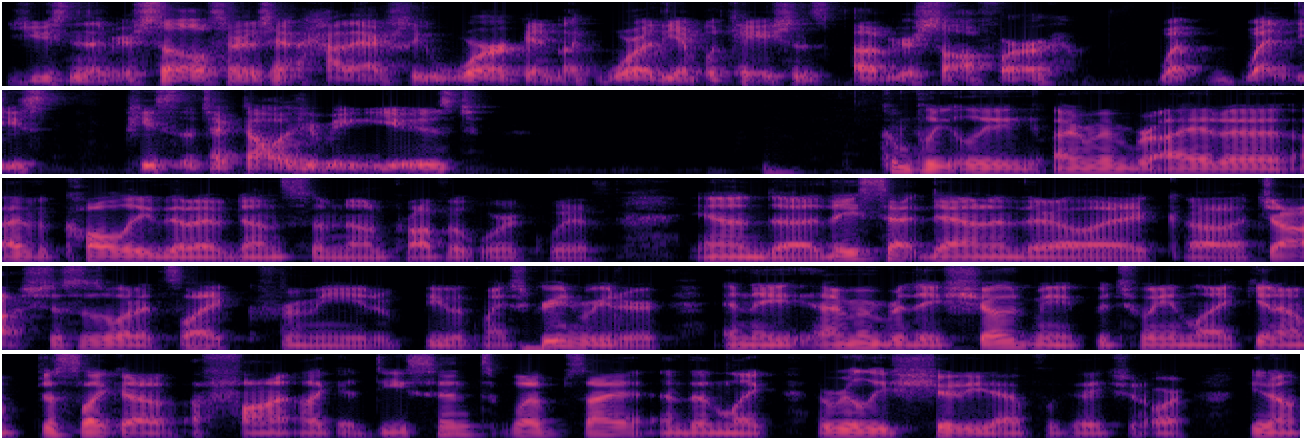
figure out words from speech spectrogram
using them yourself to understand how they actually work and like what are the implications of your software when, when these pieces of technology being used. Completely. I remember i had a i have a colleague that i've done some nonprofit work with and uh, they sat down and they're like uh, josh this is what it's like for me to be with my screen reader. And they i remember they showed me between like you know just like a, a font like a decent website and then like a really shitty application or you know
